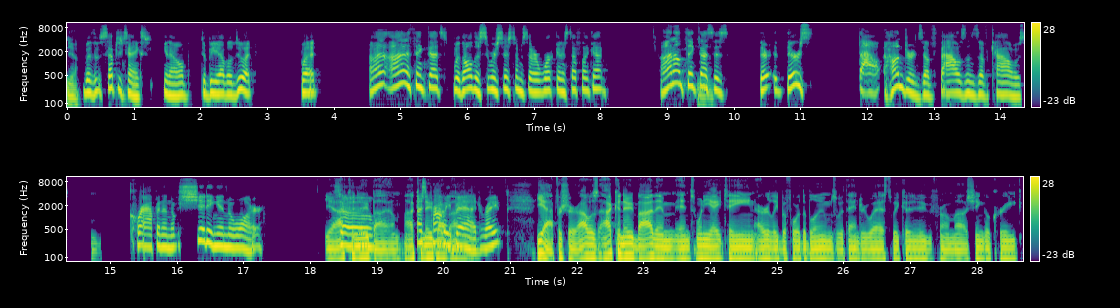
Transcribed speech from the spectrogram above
Yeah. With septic tanks, you know, to be able to do it. But I, I think that's with all the sewer systems that are working and stuff like that. I don't think that's yeah. as there. There's thou- hundreds of thousands of cows mm. crapping and shitting in the water. Yeah, so, I canoed by them. I that's probably by bad, right? Yeah, for sure. I was I canoed by them in 2018, early before the blooms with Andrew West. We canoed from uh, Shingle Creek,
